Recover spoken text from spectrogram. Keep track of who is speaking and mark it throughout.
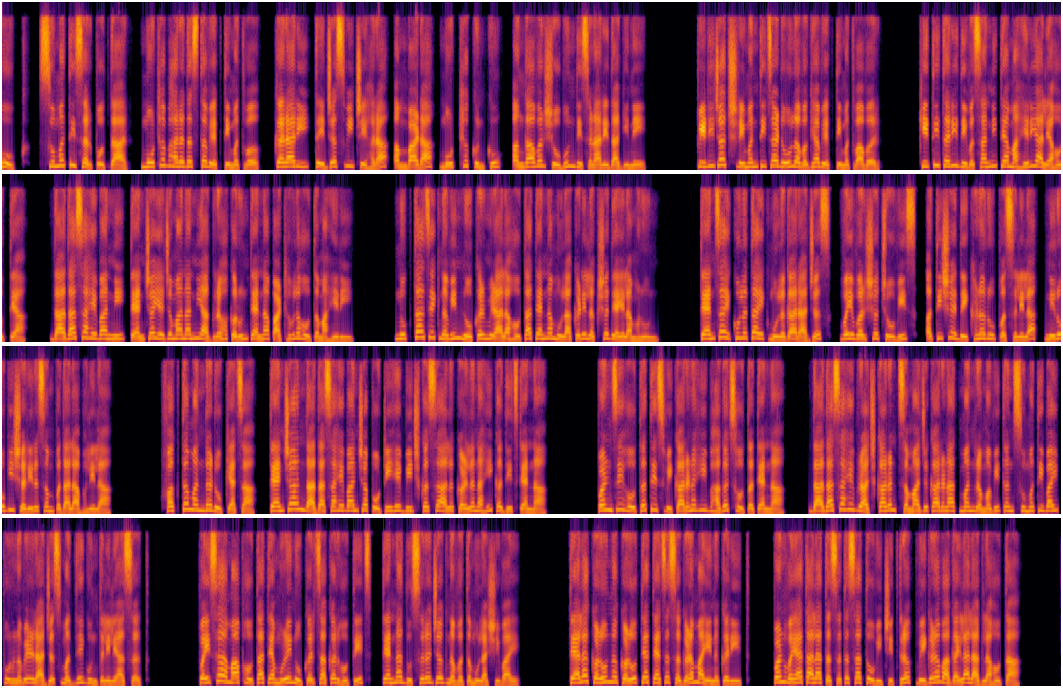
Speaker 1: भूक सुमती सरपोतदार मोठं भारदस्त व्यक्तिमत्व करारी तेजस्वी चेहरा अंबाडा मोठं कुंकू अंगावर शोभून दिसणारे दागिने. पिढीजात श्रीमंतीचा डोल अवघ्या व्यक्तिमत्वावर. कितीतरी दिवसांनी त्या माहेरी आल्या होत्या. दादासाहेबांनी त्यांच्या यजमानांनी आग्रह करून त्यांना पाठवलं होतं माहेरी. नुकताच एक नवीन नोकर मिळाला होता त्यांना मुलाकडे लक्ष द्यायला म्हणून. त्यांचा एकुलता एक मुलगा राजस वय वर्ष चोवीस अतिशय देखणं रूप असलेला निरोगी शरीरसंपदा लाभलेला. फक्त मंद डोक्याचा. त्यांच्या अन दादासाहेबांच्या पोटी हे बीज कसं आलं कळलं नाही कधीच त्यांना. पण जे होतं ते स्वीकारणं ही भागच होतं त्यांना. दादासाहेब राजकारण समाजकारणात मन रमवीत अन सुमतीबाई पूर्णवेळ राजसमध्ये गुंतलेल्या असत. पैसा अमाप होता त्यामुळे नोकरचाकर होतेच त्यांना दुसरं जग नव्हतं मुलाशिवाय. त्याला कळो न कळो त्या त्याचं सगळं मायेनं करीत. पण वयात आला तसं तसा तो विचित्र वेगळं वागायला लागला होता.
